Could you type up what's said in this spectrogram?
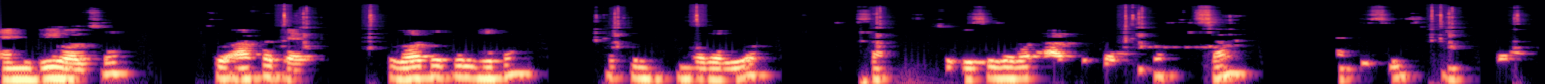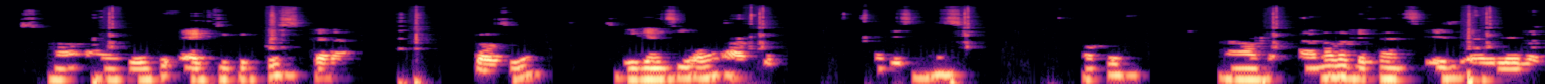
and b also. So after that what it will return it will return the value of sum. So this is our output parameter sum and this is so now I am going to execute this clause here. So we can see our output. Addition is okay. Now another difference is available.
